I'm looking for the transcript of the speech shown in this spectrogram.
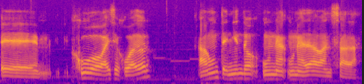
eh, jugo a ese jugador aún teniendo una, edad avanzada.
